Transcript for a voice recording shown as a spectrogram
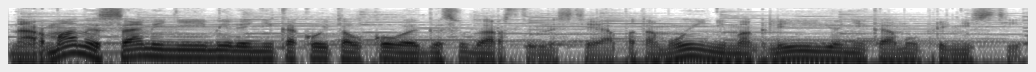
Норманы сами не имели никакой толковой государственности, а потому и не могли ее никому принести.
